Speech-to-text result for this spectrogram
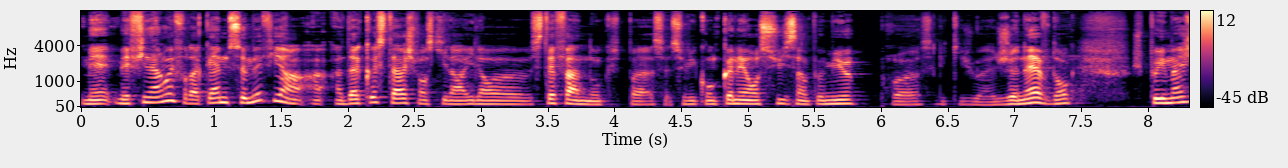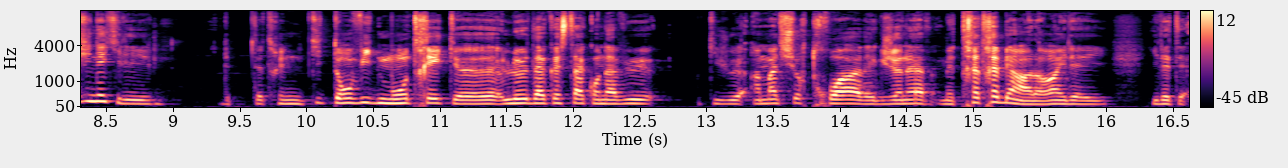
Mais, mais finalement, il faudra quand même se méfier. Un, un, un Dacosta, je pense qu'il a, il a Stéphane, donc c'est celui qu'on connaît en Suisse un peu mieux, pour euh, celui qui joue à Genève. Donc, je peux imaginer qu'il est, peut-être une petite envie de montrer que le Dacosta qu'on a vu, qui jouait un match sur trois avec Genève, mais très très bien. Alors, hein, il, est, il était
